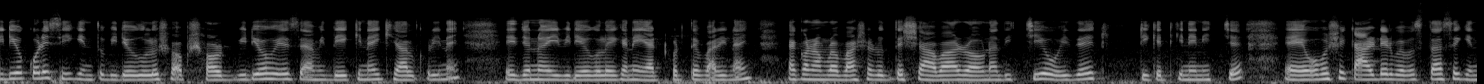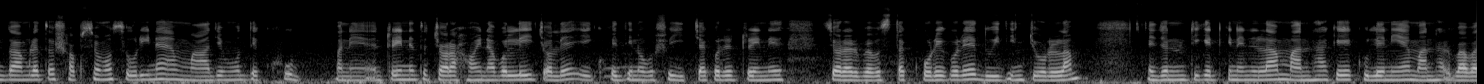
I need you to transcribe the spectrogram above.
ভিডিও করেছি, কিন্তু ভিডিওগুলো সব শর্ট ভিডিও হয়েছে। আমি দেখি নাই, খেয়াল করি নাই। এই জন্য এই ভিডিওগুলো এখানে অ্যাড করতে পারি নাই। এখন আমরা বাসার উদ্দেশ্যে আবার রওনা দিচ্ছি। ওই যে টিকিট কিনে নিচ্ছে। অবশ্যই কার্ডের ব্যবস্থা আছে, কিন্তু আমরা তো সবসময় চড়ি না। মাঝে মধ্যে খুব মানে ট্রেনে তো চড়া হয় না বললেই চলে। এই কয়েকদিন অবশ্যই ইচ্ছা করে ট্রেনে চড়ার ব্যবস্থা করে করে দুই দিন চড়লাম। এই জন্য টিকিট কিনে নিলাম। মানহাকে খুলে নিয়ে মানহার বাবা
